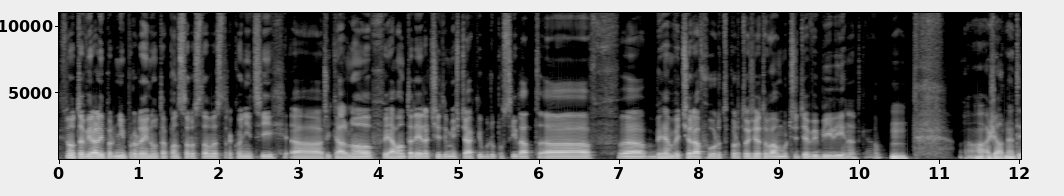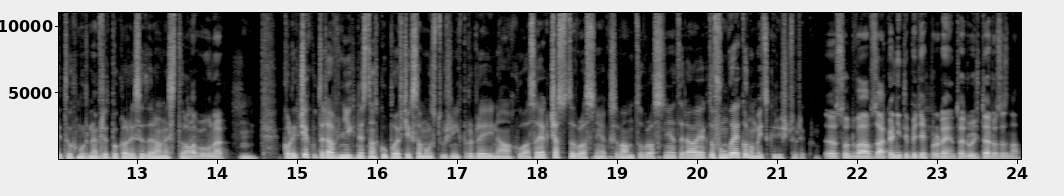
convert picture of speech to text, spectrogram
jsme otevírali první prodejnu, tak pan starosta ve Strakonicích a říkal, no já vám tady radši ty měšťáky budu posílat uh, v, uh, během večera furt, protože to vám určitě vybílí hnedka. Hmm a žádné tyto chmurné předpoklady se teda nestaly. Ale bohu ne. Hmm. Kolik Čechů teda v nich dnes nakupuje v těch samoustužných prodejnách u vás a jak často vlastně, jak se vám to vlastně teda, jak to funguje ekonomicky, když to řeknu? E, jsou dva základní typy těch prodejen, to je důležité rozeznat.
